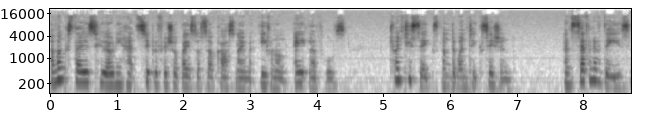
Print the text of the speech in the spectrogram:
Amongst those who only had superficial basal cell carcinoma even on 8 levels, 26 underwent excision, and 7 of these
